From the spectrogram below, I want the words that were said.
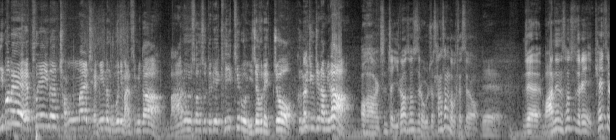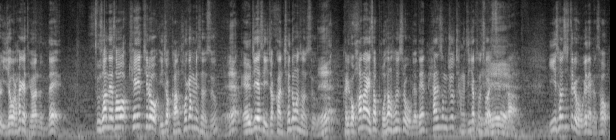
이번에 FA는 정말 재미있는 부분이 많습니다. 많은 선수들이 KT로 이적을 했죠. 흥미진진합니다. 와, 진짜 이런 선수들을 올줄 상상도 못했어요. 네. 이제 많은 선수들이 KT로 이적을 하게 되었는데 두산에서 KT로 이적한 허경민 선수, 네. LG에서 이적한 최동원 선수, 네. 그리고 하나에서 보상 선수로 오게 된 한승주, 장진혁 선수가 네. 있습니다. 이 선수들이 오게 되면서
